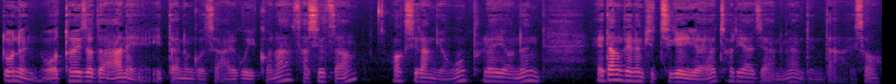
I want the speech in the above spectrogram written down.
또는 워터 해저드 안에 있다는 것을 알고 있거나 사실상 확실한 경우 플레이어는 해당되는 규칙에 의하여 처리하지 않으면 안 된다. 그래서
